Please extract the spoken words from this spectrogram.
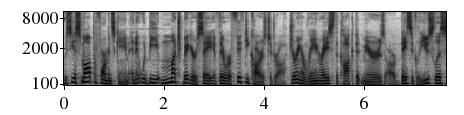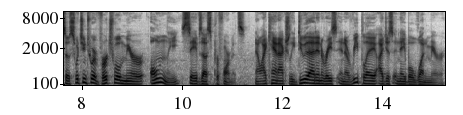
We see a small performance game, and it would be much bigger, say, if there were 50 cars to draw. During a rain race, the cockpit mirrors are basically useless, so switching to a virtual mirror only saves us performance. Now I can't actually do that in a race in a replay. I just enable one mirror,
